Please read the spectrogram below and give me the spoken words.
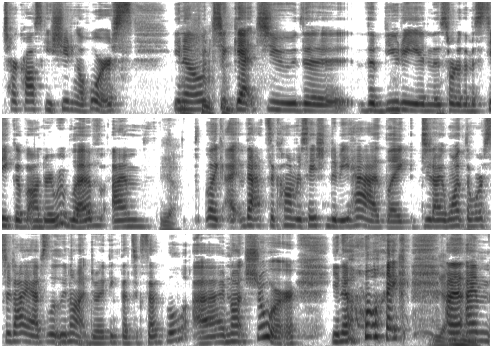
tarkovsky shooting a horse you know to get to the the beauty and the sort of the mystique of andrei rublev i'm Yeah. like I, that's a conversation to be had. Like did i want the horse to die? Absolutely not. Do i think that's acceptable? I'm not sure. You know like Yeah. and mm-hmm. i'm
